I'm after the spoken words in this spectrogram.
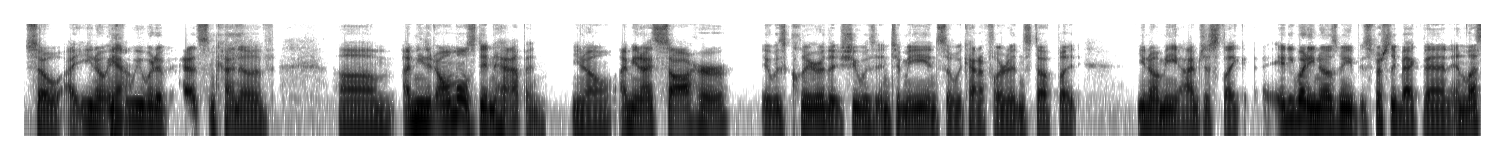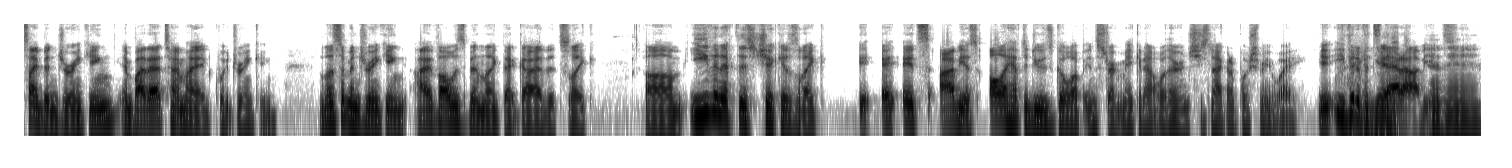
So I you know if Yeah. we would have had some kind of um I mean it almost didn't happen, you know. I mean I saw her, it was clear that she was into me and so we kind of flirted and stuff, but you know me, I'm just like anybody knows me especially back then unless I've been drinking and by that time I had quit drinking. Unless I've been drinking, I've always been like that guy that's like um even if this chick is like it, it- it's obvious. All I have to do is go up and start making out with her, and she's not going to push me away. Even if it's Yeah, that obvious, yeah, yeah.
